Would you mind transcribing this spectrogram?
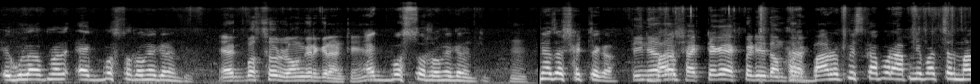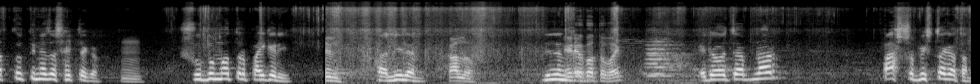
এগুলো আপনার এক বছর রঙের গ্যারান্টি এক বছর রঙের গ্যারান্টি এক বছর রঙের গ্যারান্টি হুম। তিন হাজার ষাট টাকা। তিন হাজার ষাট টাকা এক পেটির দাম হ্যাঁ বারো পিস কাপড় আপনি পাচ্ছেন মাত্র তিন হাজার ষাট টাকা। হুম। শুধুমাত্র পাইকারি। হ্যাঁ নিলেন কালো। নিলেন এটা কত ভাই? এটা হচ্ছে আপনার পাঁচশো বিশ টাকা থান।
